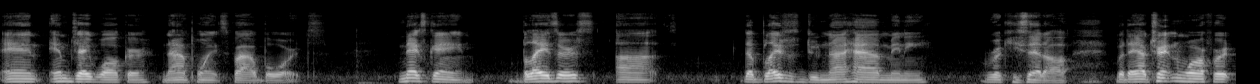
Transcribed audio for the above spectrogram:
and MJ Walker nine points, five boards. Next game, Blazers. Uh, the Blazers do not have many rookies at all, but they have Trendon Watford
